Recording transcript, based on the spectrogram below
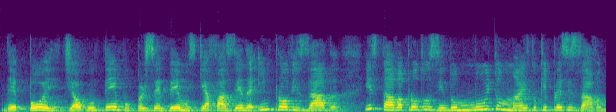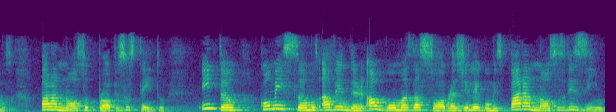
Depois de algum tempo, percebemos que a fazenda improvisada estava produzindo muito mais do que precisávamos para nosso próprio sustento. Então, começamos a vender algumas das sobras de legumes para nossos vizinhos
